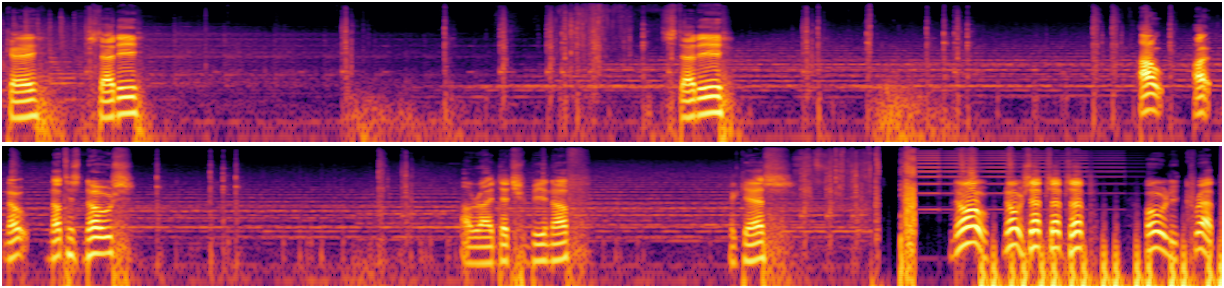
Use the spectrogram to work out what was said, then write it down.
Okay, steady. Steady. Ow! I, no, not his nose. Alright, that should be enough. I guess. No! No! Zap, zap, zap! Holy crap!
